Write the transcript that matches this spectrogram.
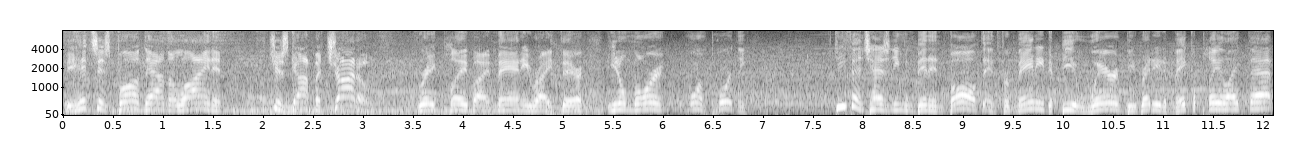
He hits his ball down the line and just got Machado. Great play by Manny right there. You know, more more importantly, defense hasn't even been involved, and for Manny to be aware and be ready to make a play like that,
